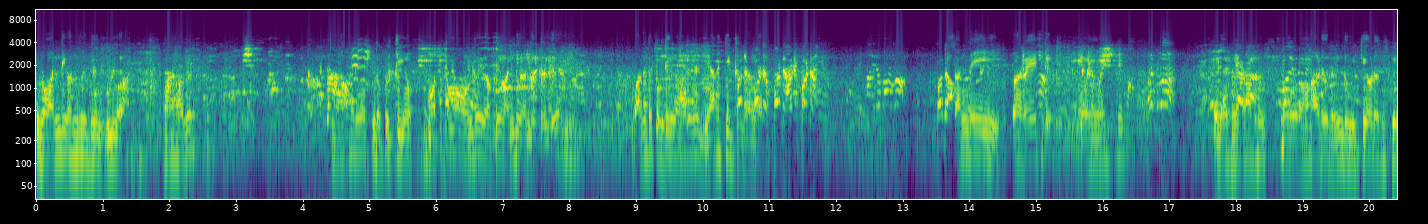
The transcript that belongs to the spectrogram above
இப்போ வண்டி வந்து இது இல்ல. அதாவது இந்த இந்த குட்டியும் மொத்தமா வந்து அப்படியே வண்டி வந்துட்டு இருக்கு. வந்து குட்டிகள் ஆடுகள் இறக்கிட்டு இருக்காங்க. சந்தை ரேட்டு ஒரு ஆடு ரெண்டு குட்டியோட இருக்கு.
